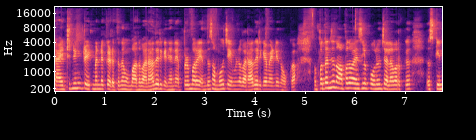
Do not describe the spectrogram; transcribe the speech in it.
ടൈറ്റനിങ് ട്രീറ്റ്മെന്റ് ഒക്കെ എടുക്കുന്ന മുമ്പ് അത് വരാതിരിക്കുക ഞാൻ എപ്പോഴും പറയും എന്ത് സംഭവം ചെയ്യുമ്പോഴും വരാതിരിക്കാൻ വേണ്ടി നോക്കുക. മുപ്പത്തഞ്ച് നാൽപ്പത് വയസ്സിൽ പോലും ചിലവർക്ക് സ്കിൻ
